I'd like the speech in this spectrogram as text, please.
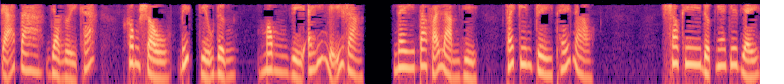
cả ta và người khác, không sầu biết chịu đựng, mong gì ấy nghĩ rằng, nay ta phải làm gì, phải kiên trì thế nào. Sau khi được nghe như vậy,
